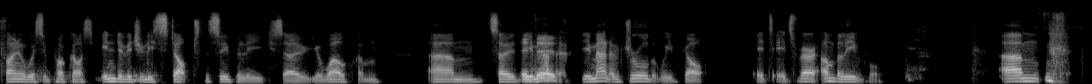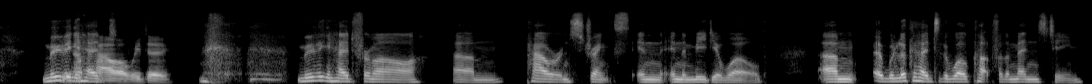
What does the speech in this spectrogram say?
Final Whistle podcast individually stopped the Super League, so you're welcome. Um, so the It amount did. of, the amount of draw that we've got, it's it's very unbelievable. Um, moving ahead, power. We do. moving ahead from our um, power and strength in in the media world, um, uh, we look ahead to the World Cup for the men's team.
